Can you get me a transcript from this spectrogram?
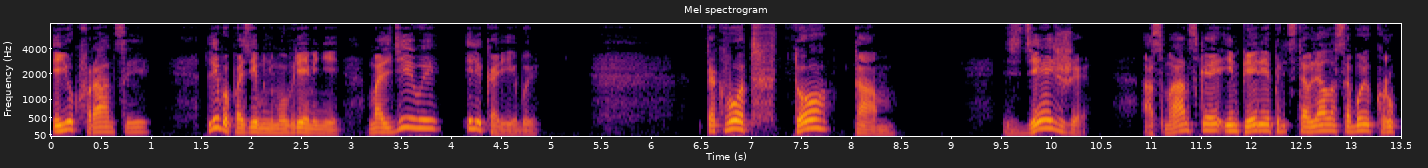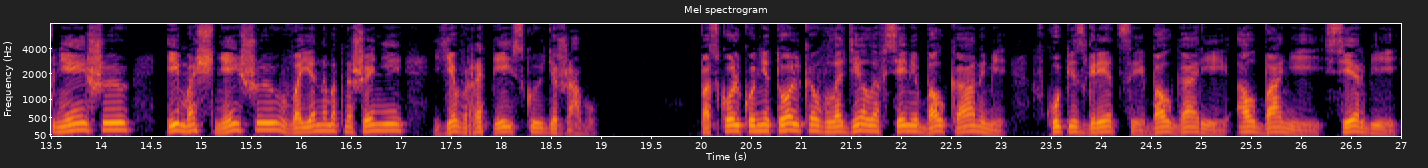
и юг Франции, либо по зимнему времени Мальдивы или Карибы. Так вот, то там. Здесь же Османская империя представляла собой крупнейшую и мощнейшую в военном отношении европейскую державу. Поскольку не только владела всеми Балканами, вкупе с Грецией, Болгарией, Албанией, Сербией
